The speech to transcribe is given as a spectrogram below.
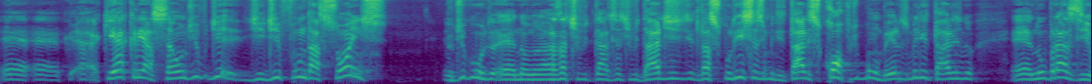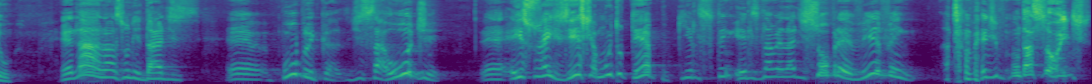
é, é, que é a criação de, de, de fundações, eu digo é, nas, atividades, nas atividades das polícias militares, corpo de bombeiros militares no, é, no Brasil. É, na, nas unidades é, públicas de saúde, é, isso já existe há muito tempo, que eles, têm, eles, na verdade, sobrevivem através de fundações.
